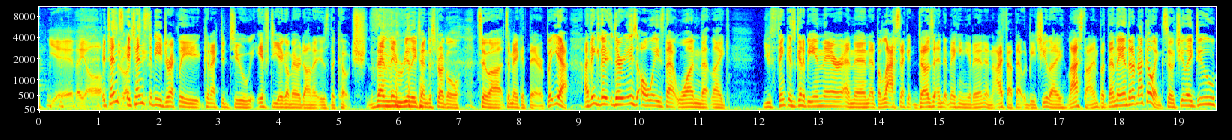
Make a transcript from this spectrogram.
yeah, they are. It tends it tends to be directly connected to if Diego Maradona is the coach. Then they really tend to struggle to uh, to make it there. But yeah, I think there there is always that one that like you think is going to be in there, and then at the last second does end up making it in. And I thought that would be Chile last time, but then they ended up not going. So Chile do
